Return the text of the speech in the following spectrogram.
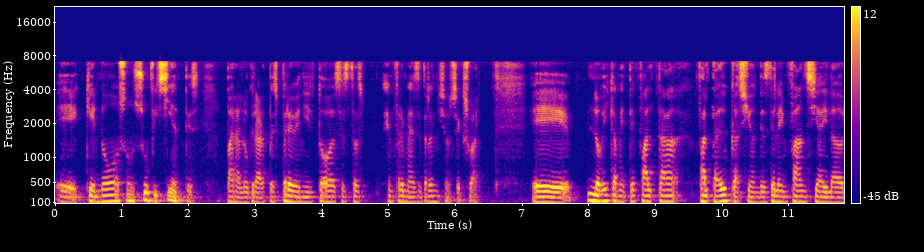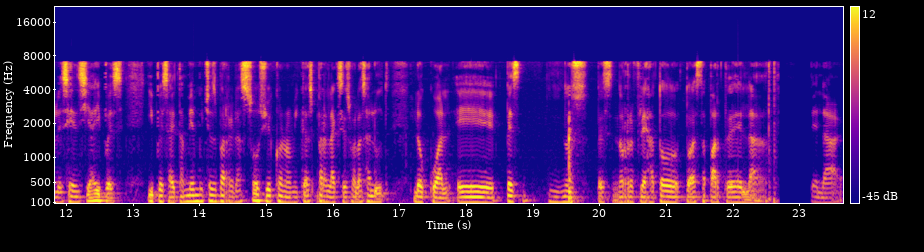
eh, que no son suficientes para lograr pues, prevenir todas estas enfermedades de transmisión sexual. lógicamente falta falta de educación desde la infancia y la adolescencia y pues, y pues hay también muchas barreras socioeconómicas para el acceso a la salud, lo cual pues, nos, pues, nos refleja todo, toda esta parte de, la, de, la,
